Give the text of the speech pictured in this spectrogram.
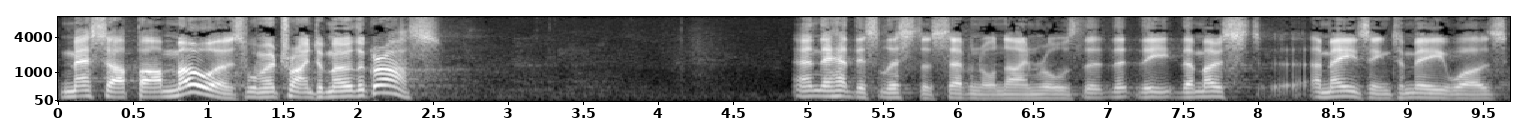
mess up our mowers when we're trying to mow the grass. And they had this list of seven or nine rules. The, the, the, the most amazing to me was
